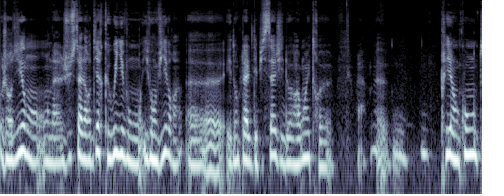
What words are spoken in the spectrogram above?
Aujourd'hui, on, a juste à leur dire que oui, ils vont, ils vont vivre. Euh, et donc là, le dépistage, il doit vraiment être euh, euh, pris en compte,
